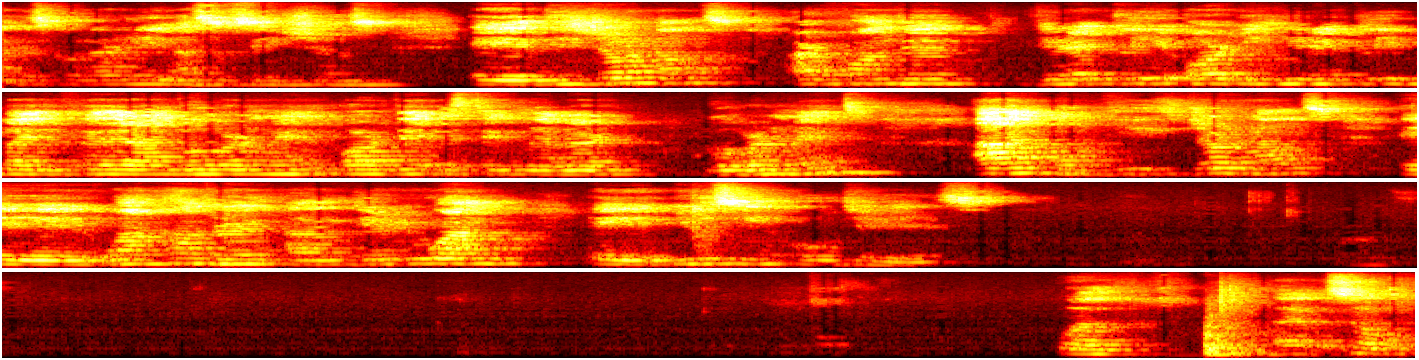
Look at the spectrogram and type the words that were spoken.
and scholarly associations. These journals are funded directly or indirectly by the federal government or the state level government. And of these journals, uh, 131 using OJS. Well, uh, so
